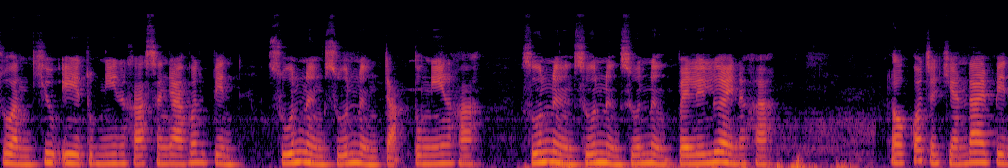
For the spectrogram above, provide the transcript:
ส่วน QA ตรงนี้นะคะ สัญญาณก็จะเป็น 0101 จากตรงนี้นะคะ 010101 ไปเรื่อยๆนะคะ เราก็จะเขียนได้เป็น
